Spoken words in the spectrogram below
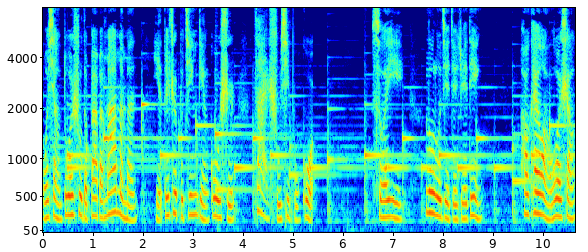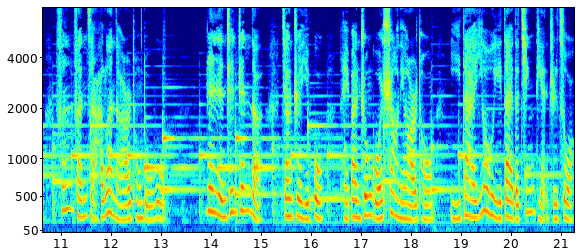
我想，多数的爸爸妈妈们也对这部经典故事再熟悉不过，所以露露姐姐决定。抛开网络上纷繁杂乱的儿童读物，认认真真的将这一部陪伴中国少年儿童一代又一代的经典之作，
